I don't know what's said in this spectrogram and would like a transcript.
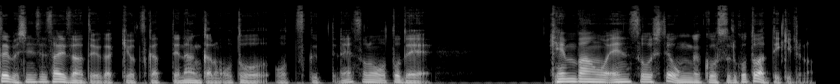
例えばシンセサイザーという楽器を使って何かの音を作ってね、その音で鍵盤を演奏して音楽をすることはできるの。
